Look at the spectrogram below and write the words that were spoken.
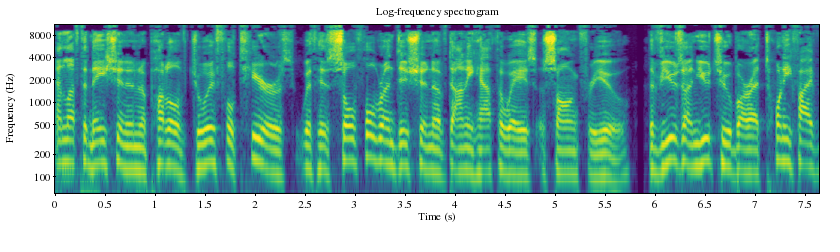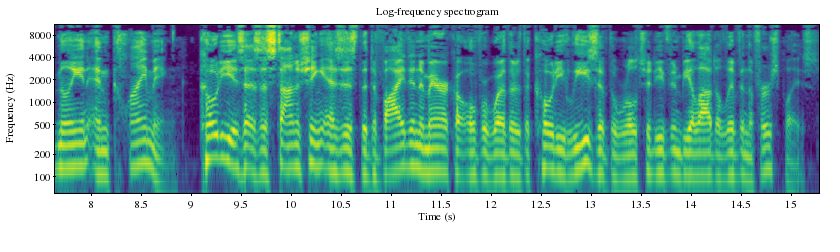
and left the nation in a puddle of joyful tears with his soulful rendition of Donny Hathaway's A Song for You. The views on YouTube are at 25 million and climbing. Kodi is as astonishing as is the divide in America over whether the Kodi Lees of the world should even be allowed to live in the first place.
